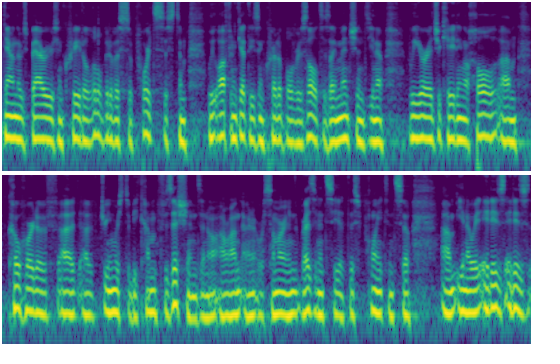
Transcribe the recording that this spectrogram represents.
down those barriers and create a little bit of a support system, we often get these incredible results. As I mentioned, you know, we are educating a whole um, cohort of, uh, of, dreamers to become physicians, and are on, or some are in residency at this point. And so, um, you know, it, it is it is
